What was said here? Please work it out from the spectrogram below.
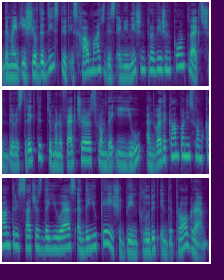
The main issue of the dispute is how much this ammunition provision contracts should be restricted to manufacturers from the EU and whether companies from countries such as the US and the UK should be included in the program.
